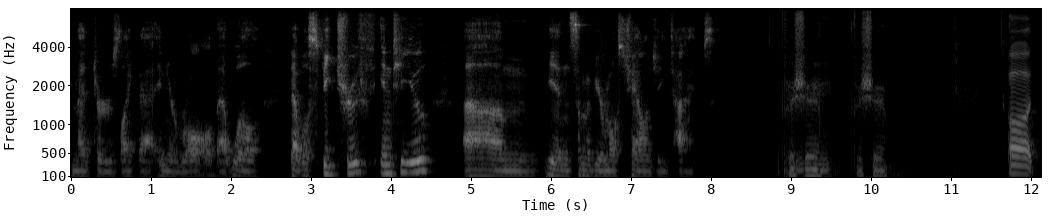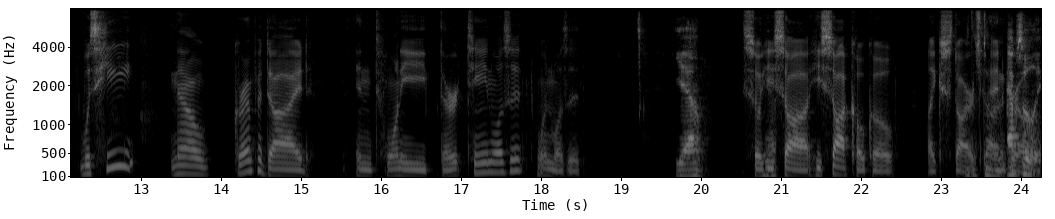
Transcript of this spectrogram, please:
mentors like that in your role that will that will speak truth into you um, in some of your most challenging times. For sure. Mhm. For sure. Uh, was he now? Grandpa died in 2013. Was it? When was it? Yeah, So he Yeah. saw he saw Coco like start, start. and grow. absolutely.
